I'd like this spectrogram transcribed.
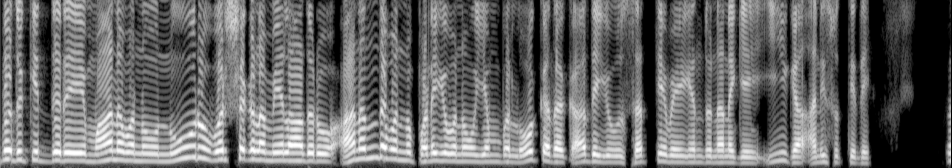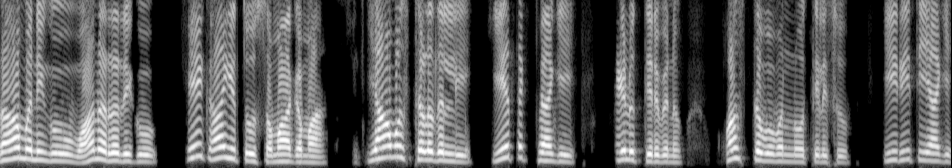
ಬದುಕಿದ್ದರೆ ಮಾನವನು ನೂರು ವರ್ಷಗಳ ಮೇಲಾದರೂ ಆನಂದವನ್ನು ಪಡೆಯುವನು ಎಂಬ ಲೋಕದ ಕಾದೆಯು ಸತ್ಯವೇ ಎಂದು ನನಗೆ ಈಗ ಅನಿಸುತ್ತಿದೆ. ರಾಮನಿಗೂ ವಾನರರಿಗೂ ಹೇಗಾಯಿತು ಸಮಾಗಮ? ಯಾವ ಸ್ಥಳದಲ್ಲಿ ಏತಕ್ಕಾಗಿ ಹೇಳುತ್ತಿರುವೆನು ವಾಸ್ತವವನ್ನು ತಿಳಿಸು. ಈ ರೀತಿಯಾಗಿ.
